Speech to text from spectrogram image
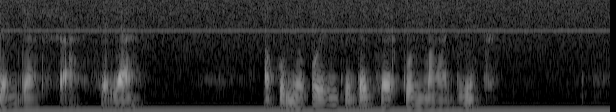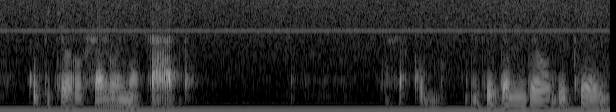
cel de-al șaselea. Acum eu voi închide cercul magic cu piciorușa lunecat. Așa cum închidem de obicei.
